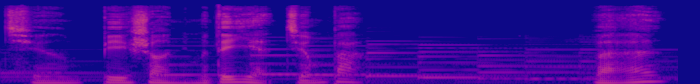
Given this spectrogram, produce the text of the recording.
请闭上你们的眼睛吧，晚安。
